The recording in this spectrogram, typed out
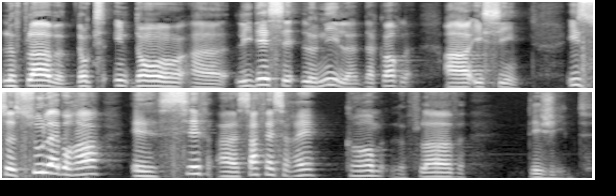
le fleuve. Donc, euh, l'idée, c'est le Nil, d'accord, euh, ici. Il se soulèvera et euh, s'affaisserait comme le fleuve d'Égypte.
